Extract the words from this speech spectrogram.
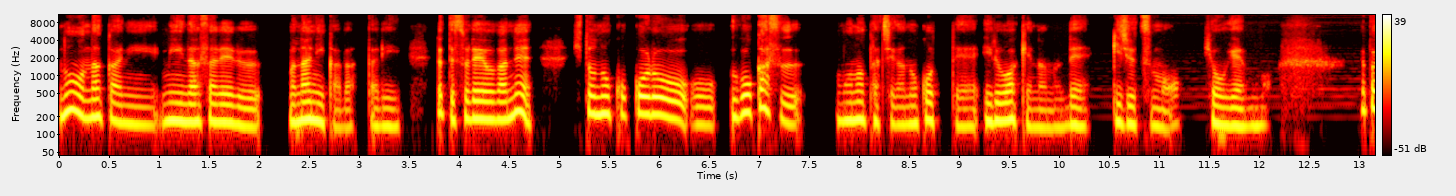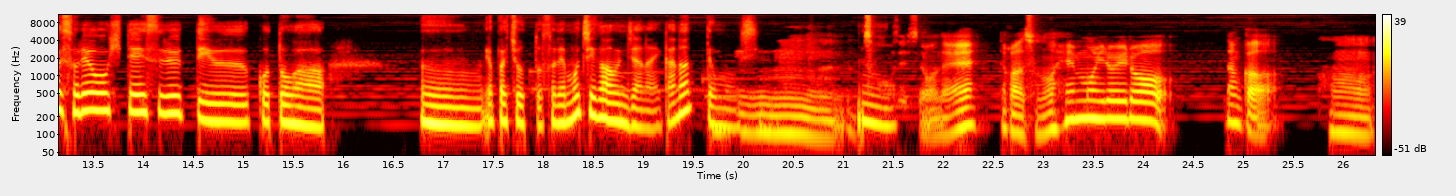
の中に見出される、まあ、何かだったり、だってそれがね、人の心を動かすものたちが残っているわけなので、技術も表現も。やっぱりそれを否定するっていうことは、うん、やっぱりちょっとそれも違うんじゃないかなって思うし。うんうんそうですよね。だからその辺もいろいろ、なんか、うん、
